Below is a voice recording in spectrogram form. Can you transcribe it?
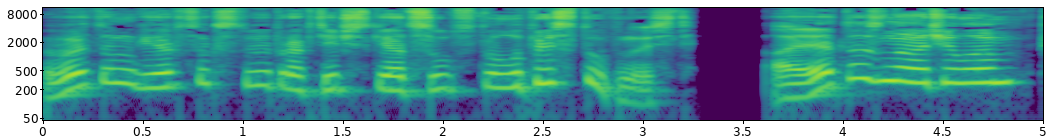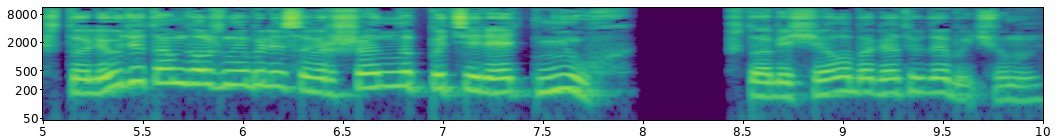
в этом герцогстве практически отсутствовала преступность. А это значило, что люди там должны были совершенно потерять нюх, что обещало богатую добычу.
